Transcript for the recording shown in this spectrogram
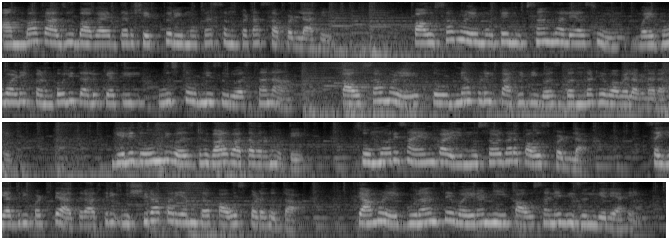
आंबा काजू बागायतदार शेतकरी मोठ्या संकटात सापडला आहे. पावसामुळे मोठे नुकसान झाले असून वैभववाडी कणकवली तालुक्यातील ऊस तोडणी सुरू असताना पावसामुळे तोडण्यापुढील काही दिवस बंद ठेवावे लागणार आहेत. गेले दोन दिवस ढगाळ वातावरण होते. सोमवारी सायंकाळी मुसळधार पाऊस पडला. सह्याद्री पट्ट्यात रात्री उशिरापर्यंत पाऊस पडत होता. त्यामुळे गुरांचे वैरणही पावसाने भिजून गेले आहे.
